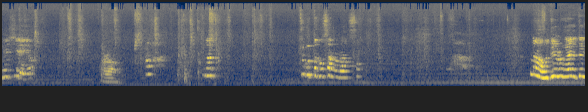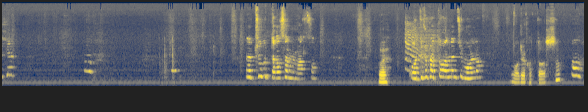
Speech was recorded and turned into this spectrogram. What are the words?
지금 몇 시에요? 알아. 나 죽었다가 살아났어. 나 어디로 가야 되지? 나 죽었다가 살아났어. 왜? 어디로 갔다 왔는지 몰라. 어딜 갔다 왔어? 어.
